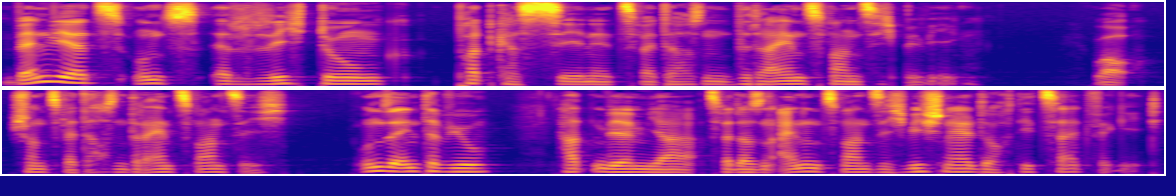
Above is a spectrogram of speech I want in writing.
Wenn wir jetzt uns Richtung Podcast-Szene 2023 bewegen. Wow, schon 2023. Unser Interview hatten wir im Jahr 2021, wie schnell doch die Zeit vergeht.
